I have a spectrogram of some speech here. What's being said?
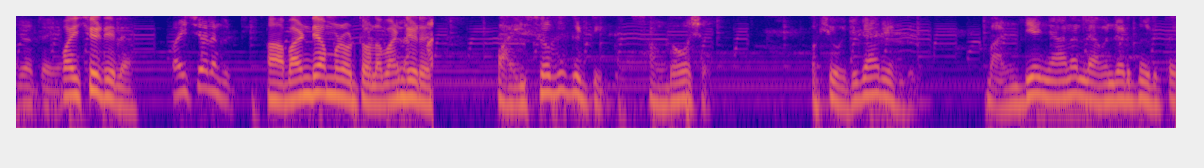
ഇരുപത്തയ്യായിരം പൈസ കിട്ടിയില്ല? പൈസ എല്ലാം കിട്ടി. ആ വണ്ടി നമ്മൾ എടുത്തോളാം വണ്ടി എടു. പൈസ ഒക്കെ കിട്ടി. സന്തോഷം. പക്ഷെ ഒരു കാര്യമുണ്ട്. വണ്ടിയെ ഞാനല്ലേ അവന്റെ അടുത്ത് എടുത്ത്.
